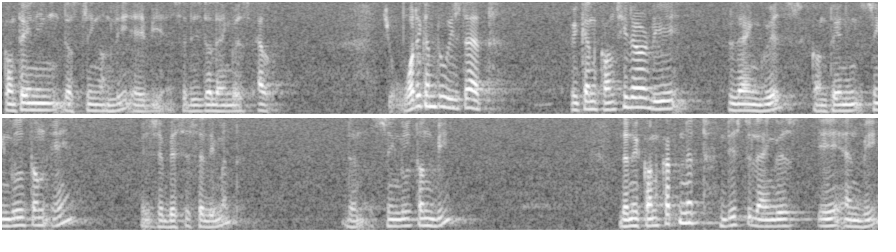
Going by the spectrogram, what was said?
containing the string only a b a. So, this is the language L. So, what you can do is that we can consider the language containing singleton a which is a basis element then singleton b then we concatenate these two languages a and b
